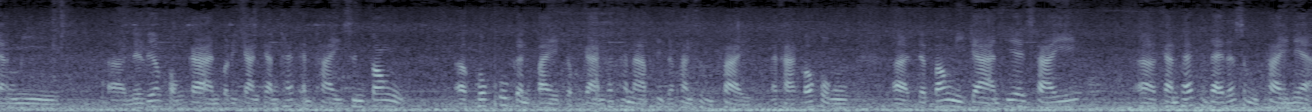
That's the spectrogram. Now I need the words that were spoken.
ยังมีในเรื่องของการบริการการแพทย์แผนไทย ซึ่งต้องอควบคู่กันไปกับการพัฒนาผลิตภัณฑ์สมุนไพรนะคะ ก็คงจะต้องมีการที่จะใช้การแพทย์แผนไทยและสมุนไพรเนี่ย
